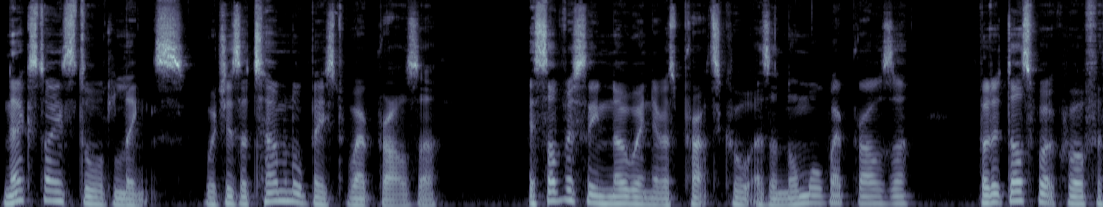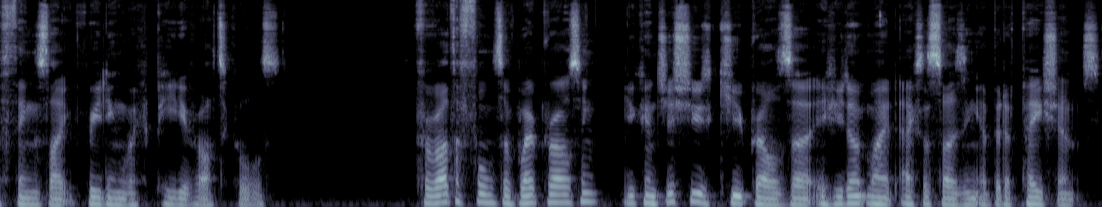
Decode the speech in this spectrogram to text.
Next I installed Lynx, which is a terminal based web browser. It's obviously nowhere near as practical as a normal web browser, but it does work well for things like reading Wikipedia articles. For other forms of web browsing, you can just use qutebrowser if you don't mind exercising a bit of patience.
